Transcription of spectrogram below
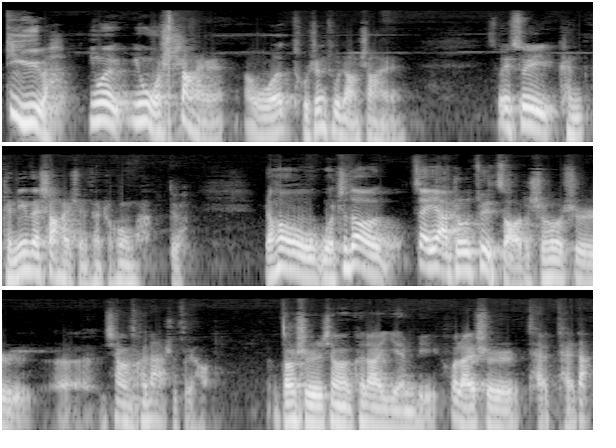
地域吧，因为因为我是上海人啊，我土生土长上海人，所以所以肯肯定在上海选择中欧嘛，对吧？然后我知道在亚洲最早的时候是呃香港科大是最好的，当时香港科大 EMB，后来是台台大，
